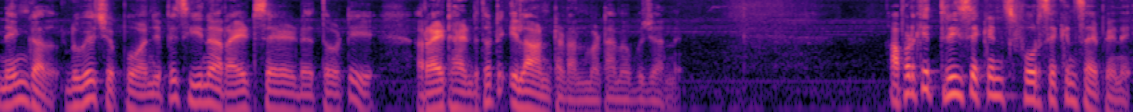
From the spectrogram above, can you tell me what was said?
నేను కాదు నువ్వే చెప్పు అని చెప్పేసి ఈయన రైట్ సైడ్ తోటి రైట్ హ్యాండ్ తోటి ఇలా అంటాడు అనమాట ఆమె భుజాన్ని. అప్పటికే త్రీ సెకండ్స్ ఫోర్ సెకండ్స్ అయిపోయినాయి.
